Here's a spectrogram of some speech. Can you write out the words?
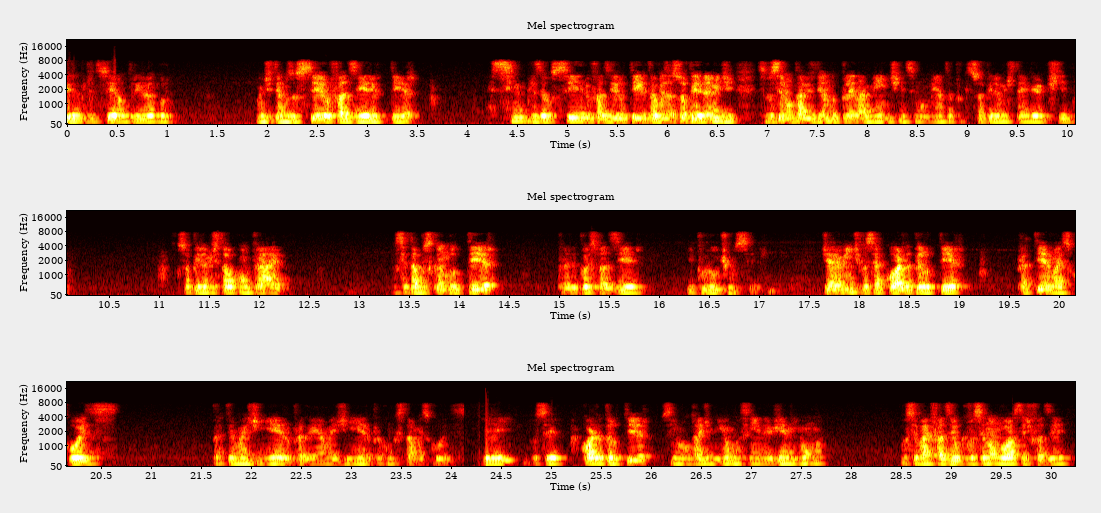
pirâmide do ser é um triângulo, onde temos o ser, o fazer e o ter. É simples, é o ser, o fazer, o ter. Talvez a sua pirâmide, se você não está vivendo plenamente nesse momento, é porque sua pirâmide está invertida. Sua pirâmide está ao contrário. Você está buscando o ter para depois fazer e por último ser. Diariamente você acorda pelo ter, para ter mais coisas, para ter mais dinheiro, para ganhar mais dinheiro, para conquistar mais coisas. E aí você acorda pelo ter, sem vontade nenhuma, sem energia nenhuma. Você vai fazer o que você não gosta de fazer.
